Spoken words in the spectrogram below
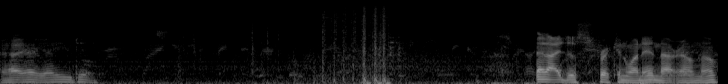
Yeah, yeah, yeah, you did. And I just freaking went in that round though.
